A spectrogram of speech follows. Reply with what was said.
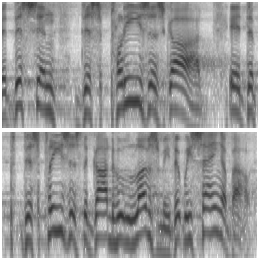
that this sin displeases God. It di- displeases the God who loves me that we sang about,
